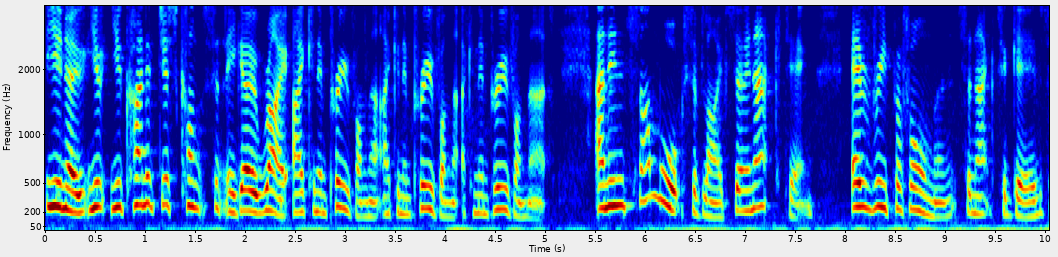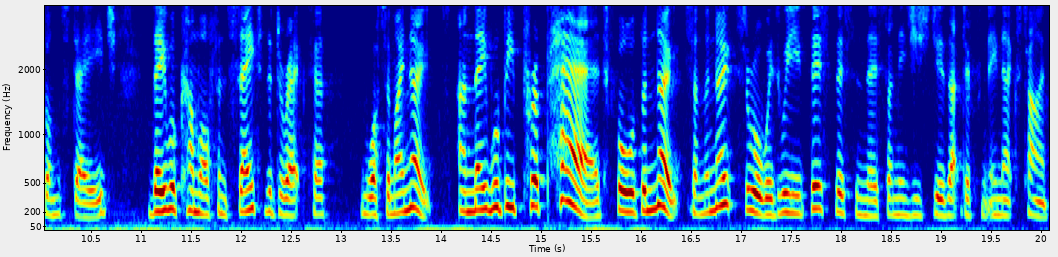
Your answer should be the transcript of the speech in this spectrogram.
you know, you you kind of just constantly go right. I can improve on that. I can improve on that. I can improve on that. And in some walks of life, so in acting, every performance an actor gives on stage, they will come off and say to the director. What are my notes? And they will be prepared for the notes. And the notes are always, we this, this, and this. I need you to do that differently next time.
